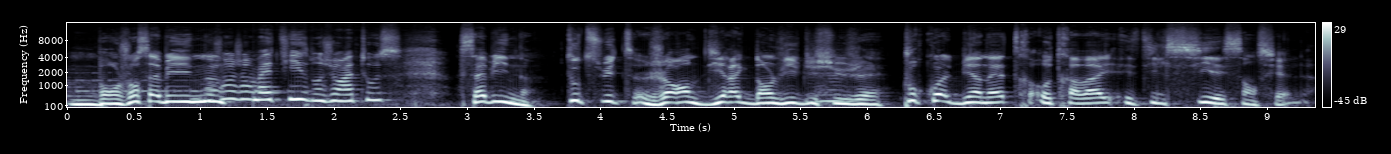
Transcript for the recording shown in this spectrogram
Bonjour Sabine. Bonjour Jean-Baptiste, bonjour à tous. Sabine, tout de suite, je rentre direct dans le vif du sujet. Pourquoi le bien-être au travail est-il si essentiel?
